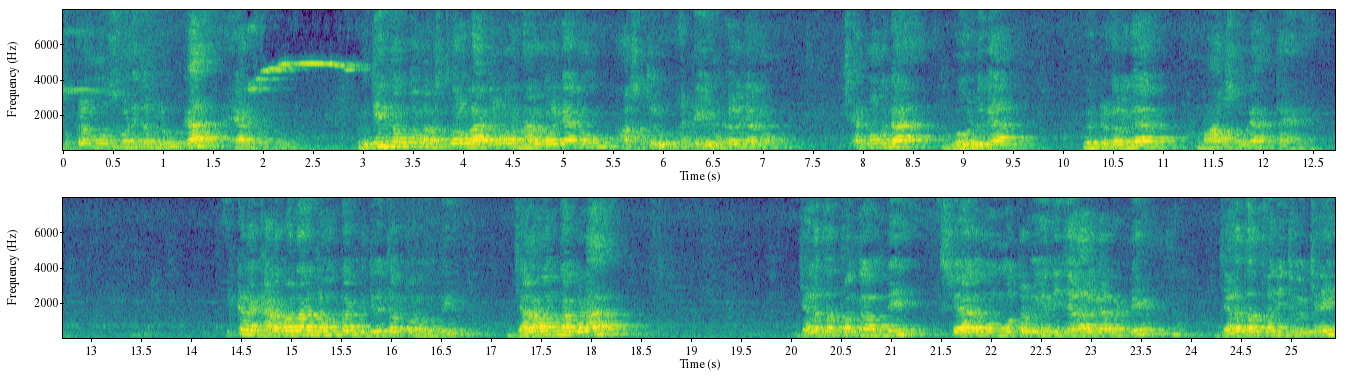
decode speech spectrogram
శుక్రము శోణితములుగా ఏర్పడుతుంది. హృదయతత్వం మన స్థూల భాగంలో నరములుగాను అస్థులు అంటే ఎముకలుగాను చర్మముగా గోల్డ్గా వెంట్రుకలుగా మాంసముగా తయారు ఇక్కడ ఘన పదార్థం అంతా పృథ్వీతత్వం ఉంది. జలం అంతా కూడా జలతత్వంగా ఉంది. స్వేదము మూత్రము ఇవన్నీ జలాలు కాబట్టి జలతత్వం నుంచి వచ్చినాయి.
